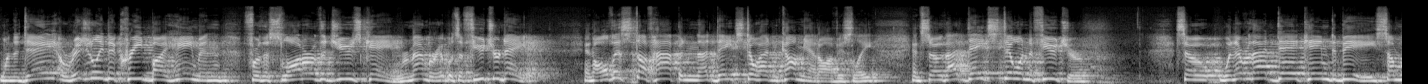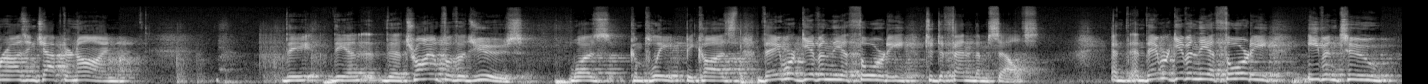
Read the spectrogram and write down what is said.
When the day originally decreed by Haman for the slaughter of the Jews came, remember, it was a future date. And all this stuff happened, that date still hadn't come yet, obviously. And so that date's still in the future. So, whenever that day came to be, summarizing chapter 9, the, the, uh, the triumph of the Jews was complete because they were given the authority to defend themselves. And, and they were given the authority even to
